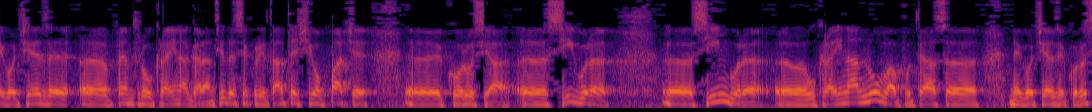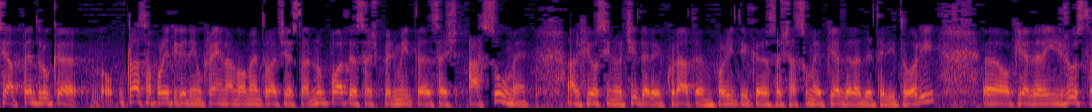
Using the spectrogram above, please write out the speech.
negocieze uh, pentru Ucraina garanții de securitate și o pace uh, cu Rusia. Uh, sigură, uh, singură, uh, Ucraina nu va putea să negocieze cu Rusia pentru că clasa politică din Ucraina în momentul acesta nu poate să-și permită să-și asume, ar fi o sinucidere curată în politică, să-și asume pierderea de teritorii, uh, o pierdere injustă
